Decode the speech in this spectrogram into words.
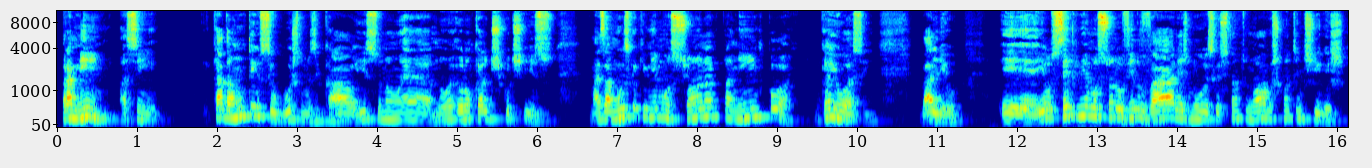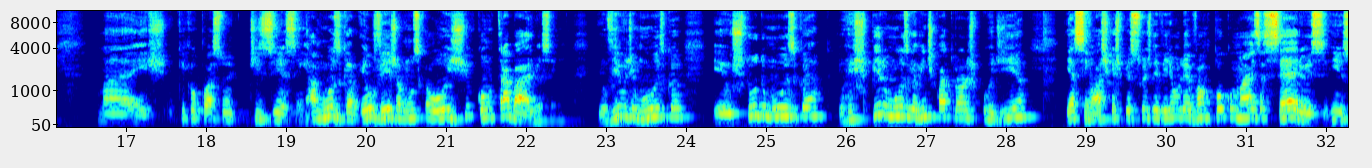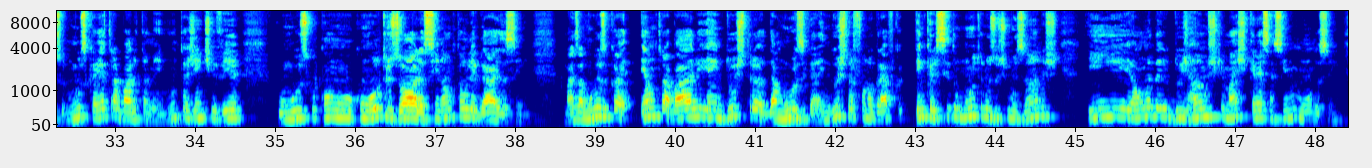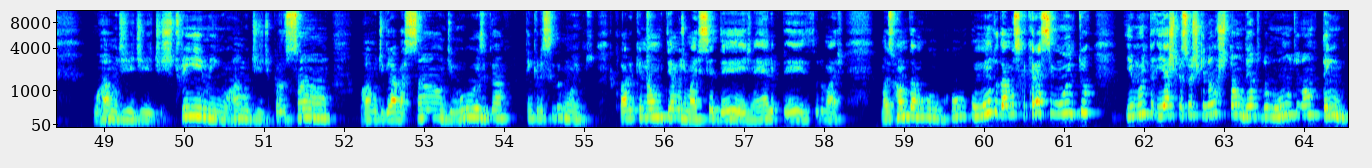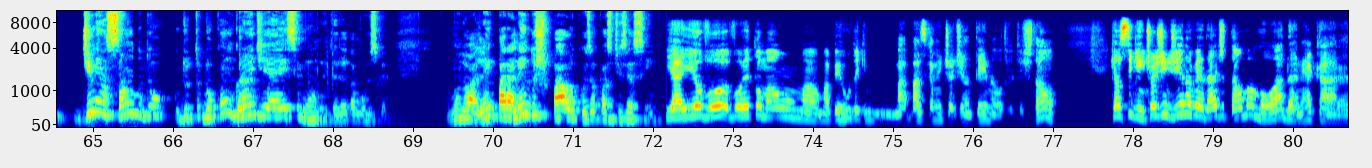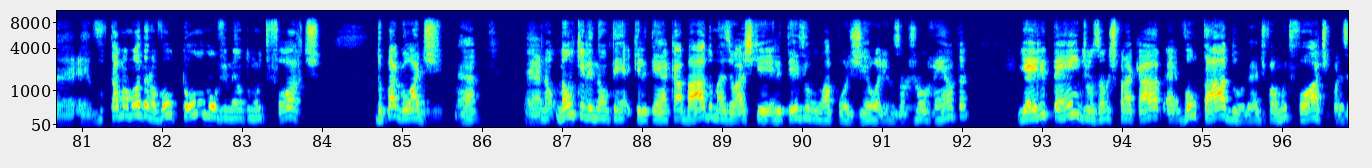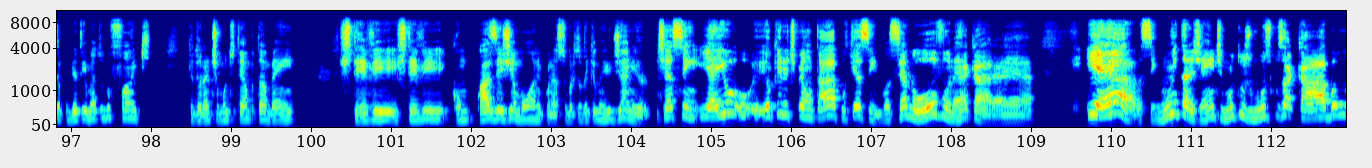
Para mim, assim, cada um tem o seu gosto musical, isso não é. Não, eu não quero discutir isso. Mas a música que me emociona, para mim, pô, ganhou, assim. Valeu. É, eu sempre me emociono ouvindo várias músicas, tanto novas quanto antigas. Mas o que, que eu posso dizer assim? A música, eu vejo a música hoje como trabalho, assim. Eu vivo de música, eu estudo música, eu respiro música 24 horas por dia. E assim, eu acho que as pessoas deveriam levar um pouco mais a sério isso. Música é trabalho também. Muita gente vê o músico com, com outros olhos, assim, não tão legais assim. Mas a música é um trabalho e a indústria da música, a indústria fonográfica tem crescido muito nos últimos anos e é um dos ramos que mais crescem assim no mundo assim o ramo de, de, de streaming o ramo de, de, produção o ramo de gravação de música tem crescido muito claro que não temos mais CDs nem LPs e tudo mais mas o da o, o mundo da música cresce muito e muito e as pessoas que não estão dentro do mundo não têm dimensão do, do, do quão grande é esse mundo entendeu da música mundo além, para além dos palcos, eu posso dizer assim. E aí eu vou, vou retomar uma, uma pergunta que basicamente adiantei na outra questão, que é o seguinte, hoje em dia, na verdade, tá uma moda, né, cara? É, tá uma moda não, voltou um movimento muito forte do pagode, né? É, não, não que ele não tenha que ele tenha acabado, mas eu acho que ele teve um apogeu ali nos anos 90, e aí ele tem, de uns anos para cá, é, voltado né, de forma muito forte, por exemplo, em detrimento do funk que durante muito tempo também esteve esteve como quase hegemônico, né? Sobretudo aqui no Rio de Janeiro. E assim, e aí eu, eu queria te perguntar, porque assim, você é novo, né, cara? É... E é, assim, muita gente, muitos músicos acabam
